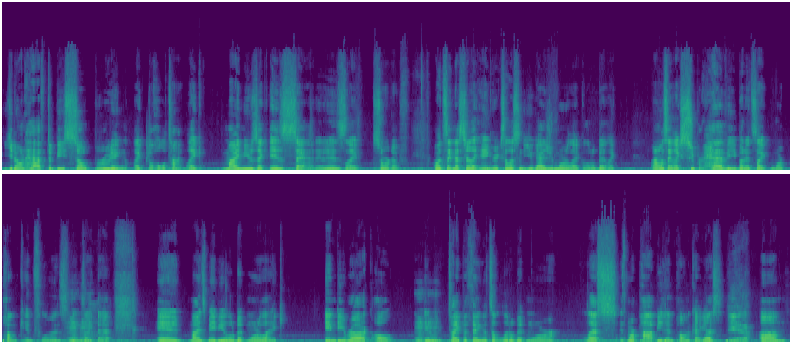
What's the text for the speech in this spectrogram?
you don't have to be so brooding like the whole time. Like my music is sad. It is like sort of I wouldn't say necessarily angry because I listen to you guys. You're more like a little bit like I don't want to say like super heavy, but it's like more punk influence things Mhm. like that. And mine's maybe a little bit more like indie rock, all Mhm. indie type of thing. That's a little bit more less. It's more poppy than punk, I guess. yeah. Um,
